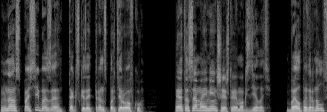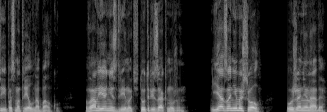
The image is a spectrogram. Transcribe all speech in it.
«Но спасибо за, так сказать, транспортировку. Это самое меньшее, что я мог сделать». Белл повернулся и посмотрел на балку. «Вам ее не сдвинуть, тут резак нужен». «Я за ним и шел». «Уже не надо».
